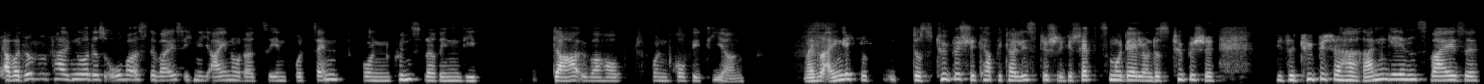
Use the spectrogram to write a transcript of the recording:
Aber das ist halt nur das oberste, weiß ich nicht, 1 oder 10% von Künstlerinnen, die da überhaupt von profitieren. Also, eigentlich das das typische kapitalistische Geschäftsmodell und das typische diese typische Herangehensweise,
